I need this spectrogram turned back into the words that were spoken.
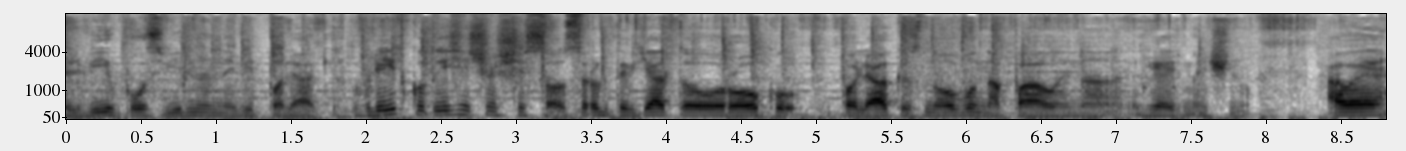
Львів був звільнений від поляків. Влітку 1649 року поляки знову напали на Гетьманщину, але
